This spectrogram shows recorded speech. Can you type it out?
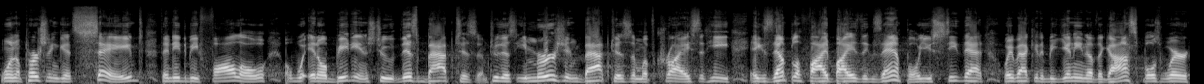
when a person gets saved, they need to be follow in obedience to this baptism, to this immersion baptism of Christ that he exemplified by his example. You see that way back in the beginning of the Gospels where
